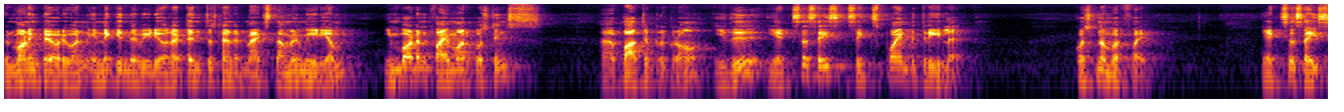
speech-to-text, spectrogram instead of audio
குட் மார்னிங் டு எவ்ரி ஒன் இன்றைக்கி இந்த வீடியோவில் tenth standard maths Tamil medium important five mark questions பார்த்துட்ருக்குறோம் இது எக்ஸசைஸ் சிக்ஸ் பாயிண்ட் த்ரீயில் question number five exercise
